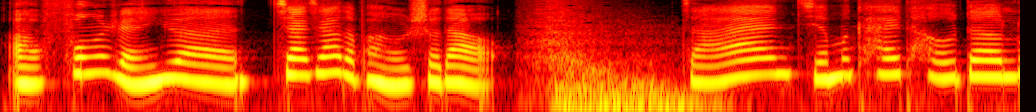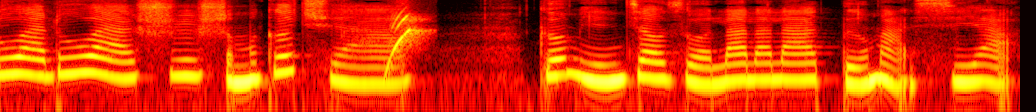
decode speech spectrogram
啊疯人院佳佳的朋友说道：“早安，节目开头的撸啊撸啊是什么歌曲啊？歌名叫做《啦啦啦德玛西亚》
